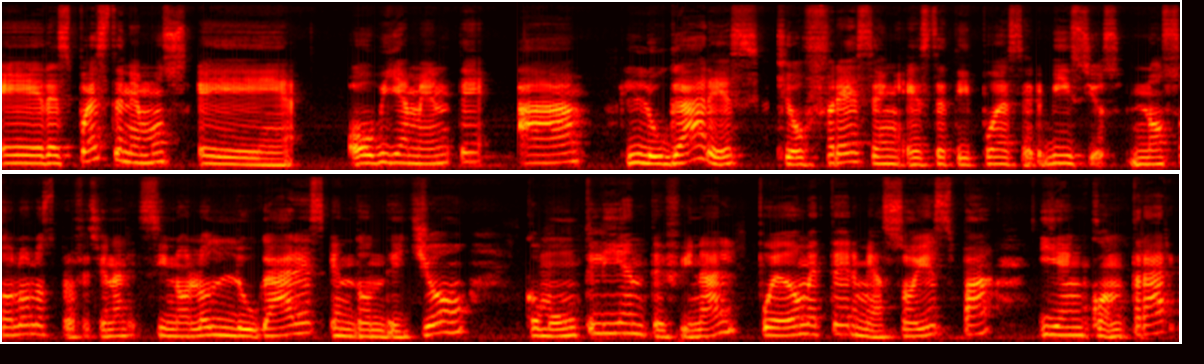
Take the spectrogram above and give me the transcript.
Eh, después tenemos, eh, obviamente, a lugares que ofrecen este tipo de servicios, no solo los profesionales, sino los lugares en donde yo como un cliente final puedo meterme a Soy Spa y encontrar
